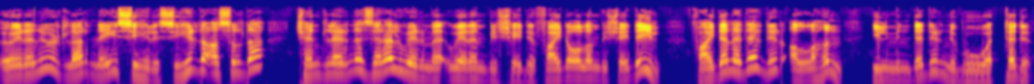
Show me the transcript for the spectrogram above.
öğreniyorlar neyi sihiri? Sihir de aslında kendilerine zarar verme, veren bir şeydir. Fayda olan bir şey değil. Fayda nedir? Allah'ın ilmindedir, nübüvvettedir.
